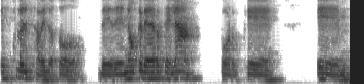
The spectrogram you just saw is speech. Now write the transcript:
Esto del sabelo todo, de, de no creértela, porque eh,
